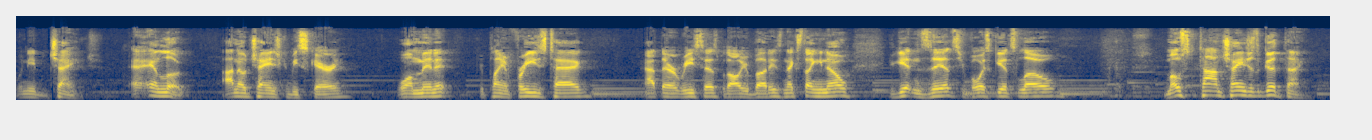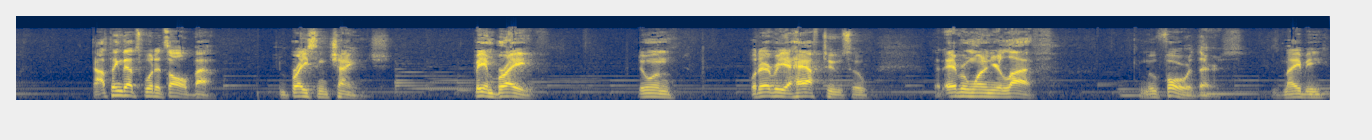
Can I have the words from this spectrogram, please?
We need to change. And look, I know change can be scary. One minute, you're playing freeze tag out there at recess with all your buddies. Next thing you know, you're getting zits, your voice gets low. Most of the time, change is a good thing. I think that's what it's all about embracing change, being brave, doing whatever you have to so that everyone in your life can move forward theirs. Because maybe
